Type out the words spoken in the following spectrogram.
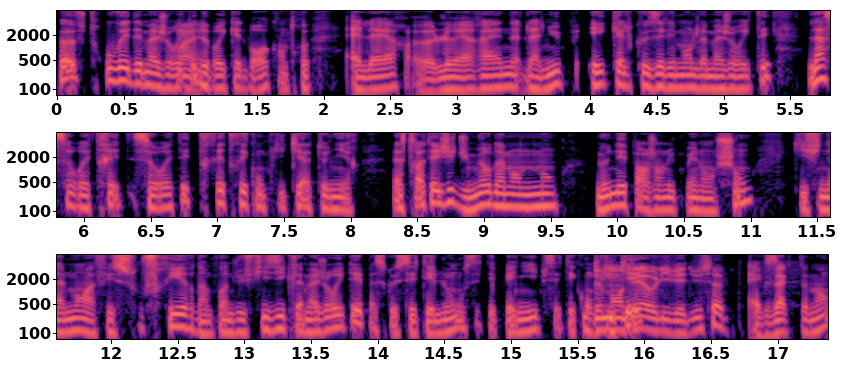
peuvent trouver des majorités de briquet de broc entre LR, euh, le RN, la NUP et quelques éléments de la majorité. Là, ça aurait, très, ça aurait été très très compliqué à tenir. La stratégie du mur d'amendement menée par Jean-Luc Mélenchon, qui finalement a fait souffrir d'un point de vue physique la majorité, parce que c'était long, c'était pénible, c'était compliqué. Demandez à Olivier Dussopt. Exactement.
